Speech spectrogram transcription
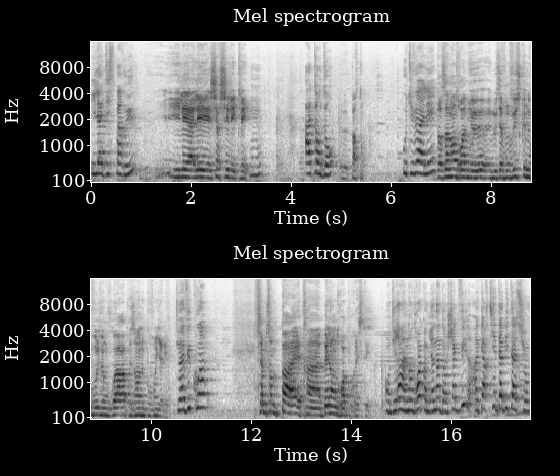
Il a disparu Il est allé chercher les clés. Attendons. Euh, partons. Où tu veux aller? Dans un endroit mieux, nous avons vu ce que nous voulions voir, à présent nous pouvons y aller. Tu as vu quoi? Ça me semble pas être un bel endroit pour rester. On dirait un endroit comme il y en a dans chaque ville, un quartier d'habitation.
